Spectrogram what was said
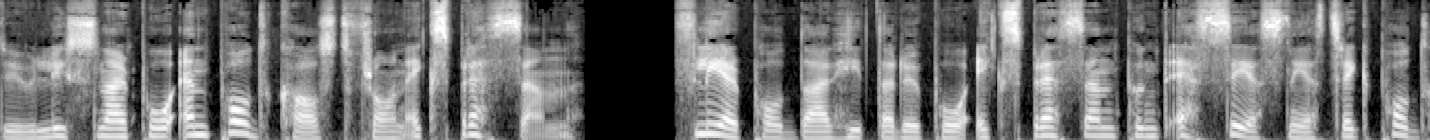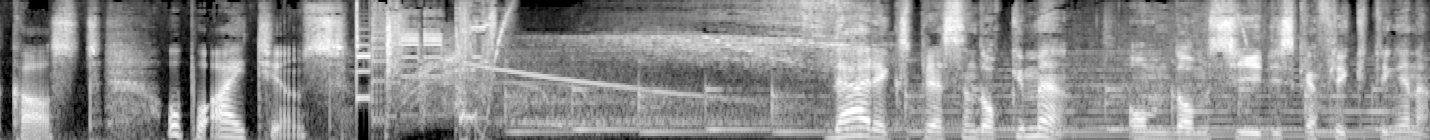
Du lyssnar på en podcast från Expressen. Fler poddar hittar du på expressen.se podcast och på iTunes. Det här är Expressen Dokument om de syriska flyktingarna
